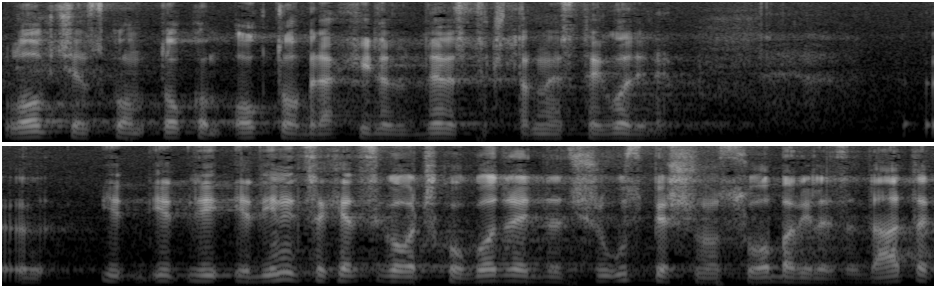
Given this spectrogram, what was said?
Lovćenskom tokom oktobra 1914. godine. Jedinice Hercegovačkog odreda će uspješno su obavile zadatak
